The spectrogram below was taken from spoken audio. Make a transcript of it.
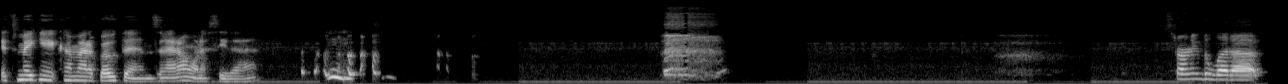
It's making it come out of both ends, and I don't want to see that. Starting to let up.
